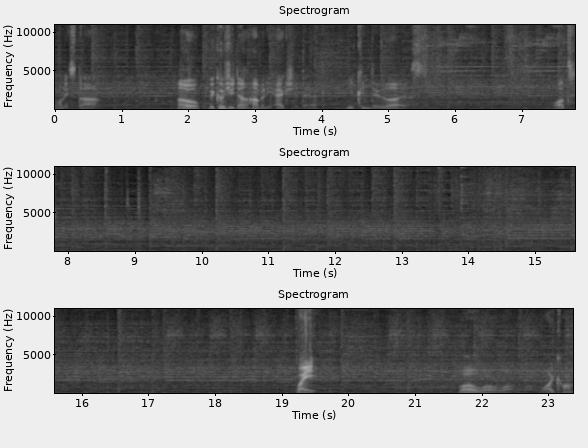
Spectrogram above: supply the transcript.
What is that? Oh, because you don't have any extra deck. You can do this. What? Wait. Whoa, whoa, whoa, whoa. Why can't...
